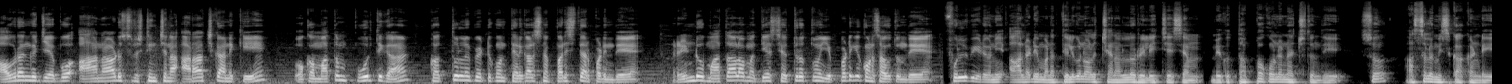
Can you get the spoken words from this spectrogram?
ఔరంగజేబు ఆనాడు సృష్టించిన అరాచకానికి ఒక మతం పూర్తిగా కత్తులను పెట్టుకుని తిరగాల్సిన పరిస్థితి ఏర్పడింది. రెండు మతాల మధ్య శత్రుత్వం ఇప్పటికీ కొనసాగుతుంది. ఫుల్ వీడియోని ఆల్రెడీ మన తెలుగు నాలుగు ఛానల్లో రిలీజ్ చేశాం. మీకు తప్పకుండా నచ్చుతుంది. సో అస్సలు మిస్ కాకండి.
